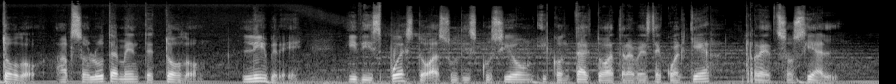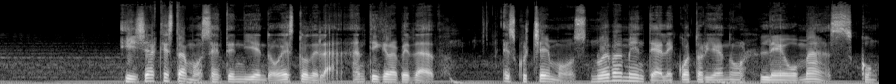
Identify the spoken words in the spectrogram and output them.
Todo, absolutamente todo, libre y dispuesto a su discusión y contacto a través de cualquier red social. Y ya que estamos entendiendo esto de la antigravedad, escuchemos nuevamente al ecuatoriano Leo Más con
